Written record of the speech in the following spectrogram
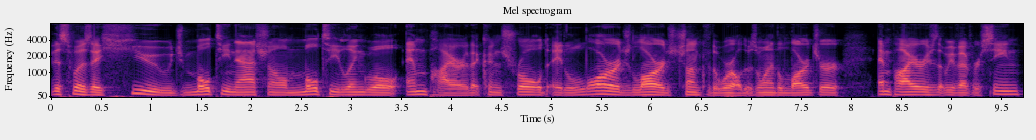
this was a huge multinational, multilingual empire that controlled a large, large chunk of the world. It was one of the larger empires that we've ever seen.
